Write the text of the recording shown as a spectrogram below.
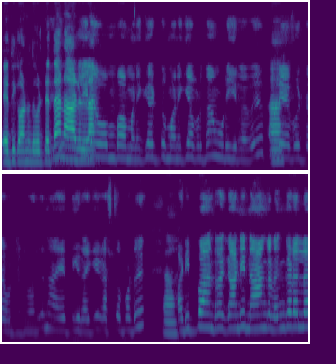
ஏத்தி கொண்டு வந்து விட்டு தான் எல்லாம் ஒன்பது மணிக்கு எட்டு மணிக்கு அப்படிதான் முடிகிறது பிள்ளைய வீட்டை விட்டுட்டு வந்து நான் ஏத்திக்கிறதுக்கு கஷ்டப்பட்டு ஆ. படிப்பான்றக்காண்டி நாங்கள் எங்கடல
